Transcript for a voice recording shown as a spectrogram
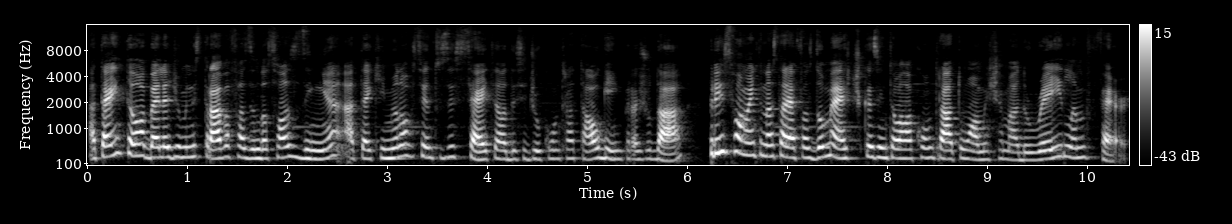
Até então, a Belle administrava a fazenda sozinha, até que em 1907 ela decidiu contratar alguém para ajudar, principalmente nas tarefas domésticas, então ela contrata um homem chamado Ray Lamfair.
